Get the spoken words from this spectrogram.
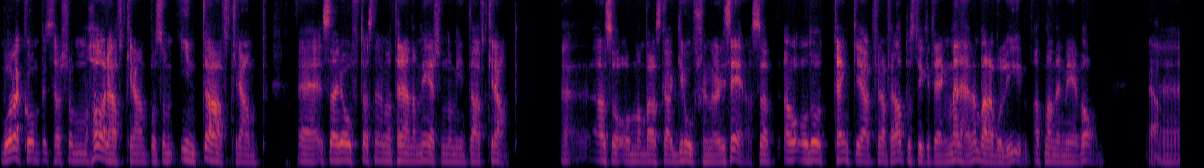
våra kompisar som har haft kramp och som inte har haft kramp eh, så är det oftast när de har tränat mer som de inte har haft kramp. Eh, alltså om man bara ska grovt generalisera. Så att, och, och då tänker jag framförallt på styrketräning, men även bara volym, att man är mer van. Ja. Eh,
